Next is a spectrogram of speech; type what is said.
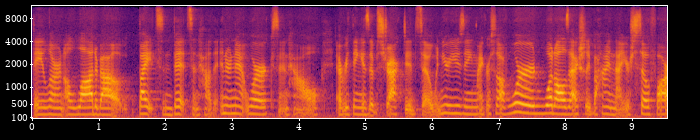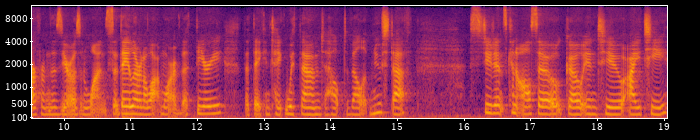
they learn a lot about bytes and bits and how the internet works and how everything is abstracted. So when you're using Microsoft Word, what all is actually behind that? You're so far from the zeros and ones. So they learn a lot more of the theory that they can take with them to help develop new stuff. Students can also go into IT,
